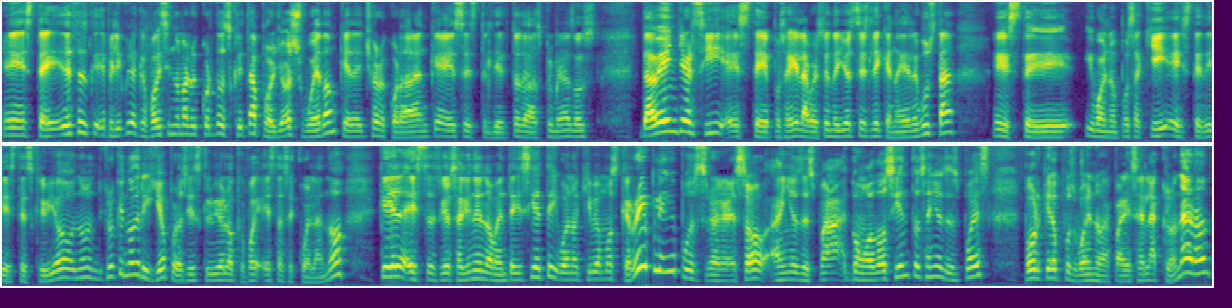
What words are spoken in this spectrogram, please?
este, esta película que fue, si no mal recuerdo, escrita por Josh Whedon, que de hecho recordarán que es este, el director de las primeras dos de Avengers. Y este, pues ahí la versión de Justice League que a nadie le gusta. Este, y bueno, pues aquí este, este escribió, no, creo que no dirigió, pero sí escribió lo que fue esta secuela, ¿no? Que este, salió en el 97. Y bueno, aquí vemos que Ripley, pues regresó años después, como 200 años después, porque pues bueno, al parecer la clonaron.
